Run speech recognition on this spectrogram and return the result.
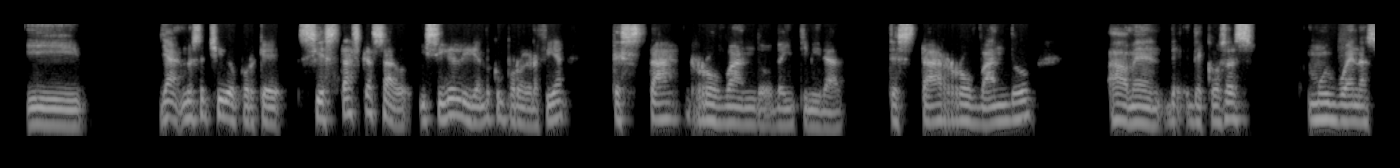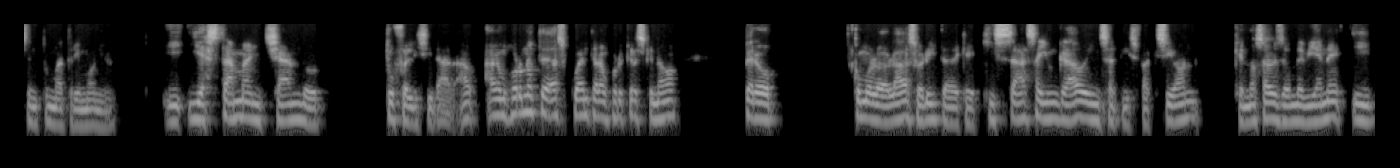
Y ya, no está chido porque si estás casado y sigues lidiando con pornografía, te está robando de intimidad, te está robando, amén, de, cosas muy buenas en tu matrimonio y, y está manchando tu felicidad. A, a, lo mejor no te das cuenta, a lo mejor crees que no, pero como lo hablabas ahorita, de que quizás hay un grado de insatisfacción que no sabes de dónde viene y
